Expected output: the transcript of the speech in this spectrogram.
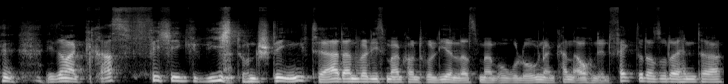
ich sag mal, krass fischig riecht und stinkt, ja, dann würde ich es mal kontrollieren lassen beim Urologen. Dann kann auch ein Infekt oder so dahinter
